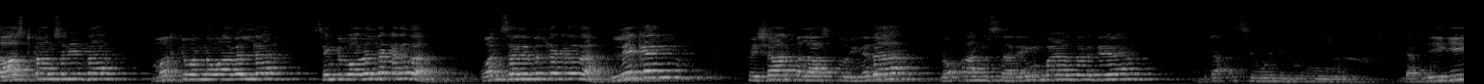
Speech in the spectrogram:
لاست کانسوننټ دا مخکې ورنه واول دا سنگل واول دا کنه دا ون سیلیبل دا کنه دا لیکن فشار په لاس توري نه دا نو انسرنګ به زړ گیا دا سی ولیکو ډبلیږي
